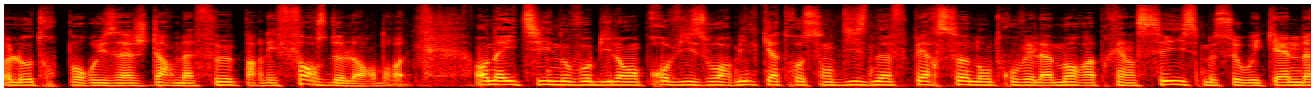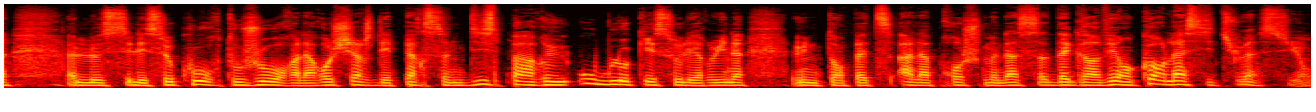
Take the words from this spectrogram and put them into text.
l'autre pour usage d'armes à feu par les forces de l'ordre. En Haïti, nouveau bilan provisoire, 1419 personnes ont trouvé la mort après un séisme ce week-end. Le, les secours toujours à la recherche des personnes disparues ou bloquées sous les ruines. Une tempête à l'approche menace d'aggraver encore la situation.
